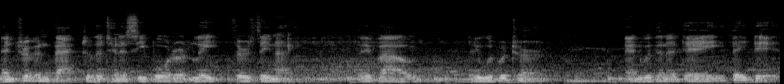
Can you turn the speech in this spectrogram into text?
and driven back to the Tennessee border late Thursday night. They vowed they would return. And within a day, they did.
